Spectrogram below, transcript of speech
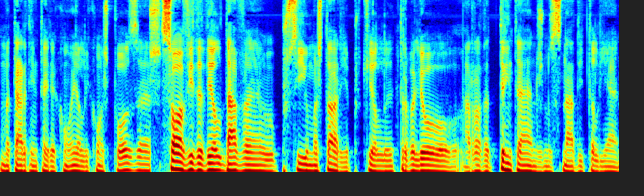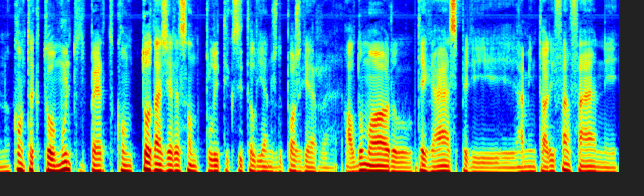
uma tarde inteira com ele e com a esposa. Só a vida dele dava por si uma história, porque ele trabalhou à roda de 30 anos no Senado italiano, contactou muito de perto com toda a geração de políticos italianos do pós-guerra: Aldo Moro, De Gasperi, Amintore Vittorio Fanfani,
